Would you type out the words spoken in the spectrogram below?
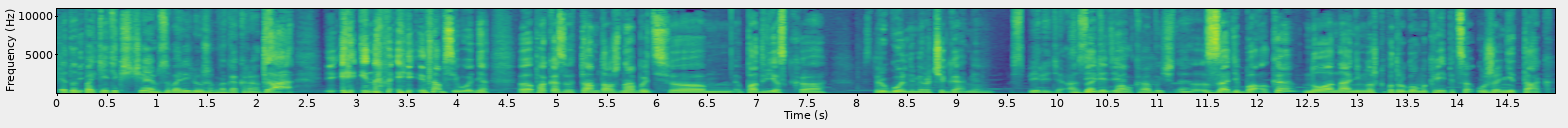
Этот пакетик с чаем заварили уже многократно. Да, и, и, и, и нам сегодня э, показывают, там должна быть э, подвеска с треугольными рычагами. Спереди, а сзади Спереди, балка обычная? Сзади балка, но она немножко по-другому крепится, уже не так,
